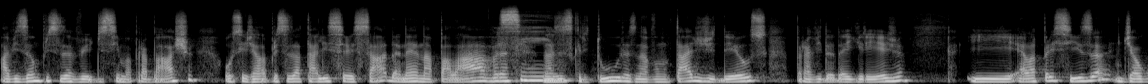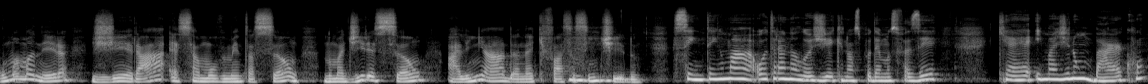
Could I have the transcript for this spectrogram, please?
A visão precisa vir de cima para baixo, ou seja, ela precisa estar alicerçada né, na palavra, Sim. nas escrituras, na vontade de Deus para a vida da igreja. E ela precisa, de alguma maneira, gerar essa movimentação numa direção alinhada, né? Que faça uhum. sentido. Sim, tem uma outra analogia que nós podemos fazer, que é imagina um barco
